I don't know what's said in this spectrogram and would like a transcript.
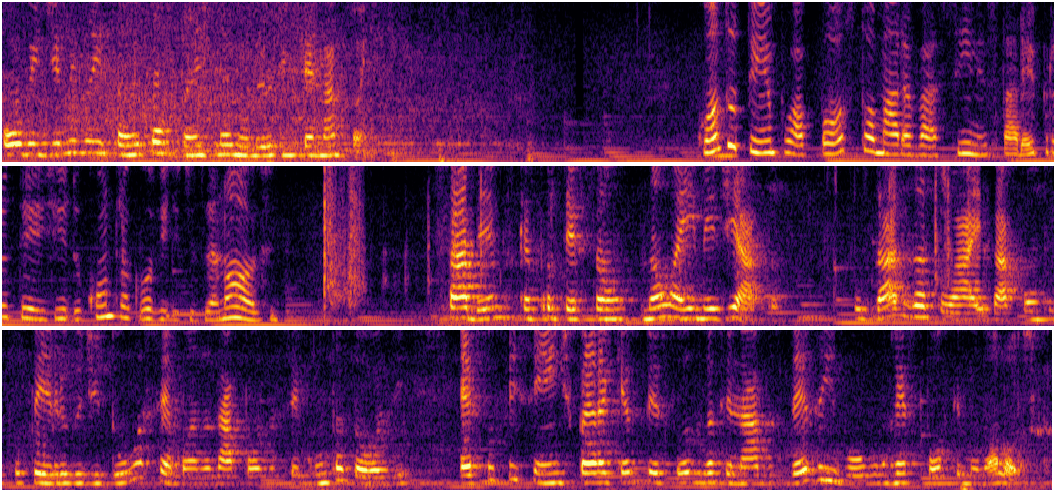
houve diminuição importante no número de internações. Quanto tempo após tomar a vacina estarei protegido contra a Covid-19? Sabemos que a proteção não é imediata. Os dados atuais apontam que o período de duas semanas após a segunda dose é suficiente para que as pessoas vacinadas desenvolvam resposta imunológica.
